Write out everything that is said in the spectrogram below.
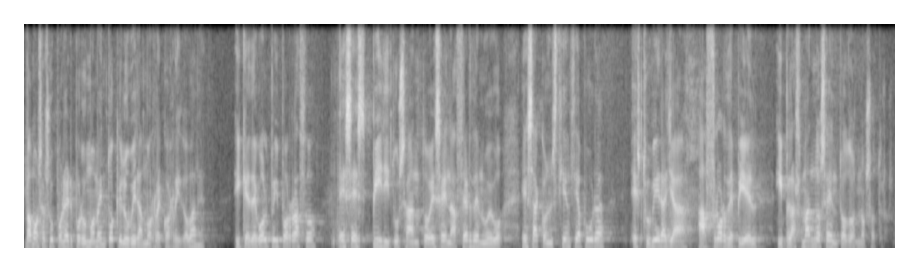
Vamos a suponer por un momento que lo hubiéramos recorrido, ¿vale? Y que de golpe y porrazo ese Espíritu Santo, ese nacer de nuevo, esa conciencia pura, estuviera ya a flor de piel y plasmándose en todos nosotros.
